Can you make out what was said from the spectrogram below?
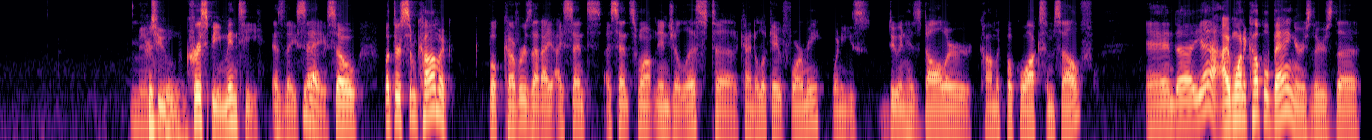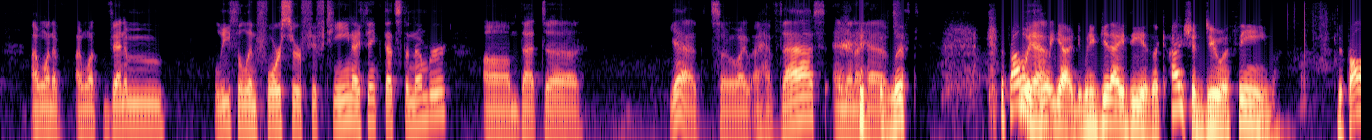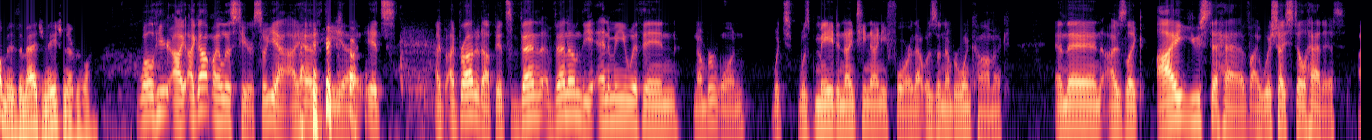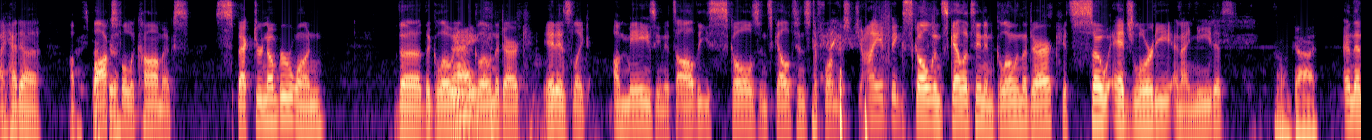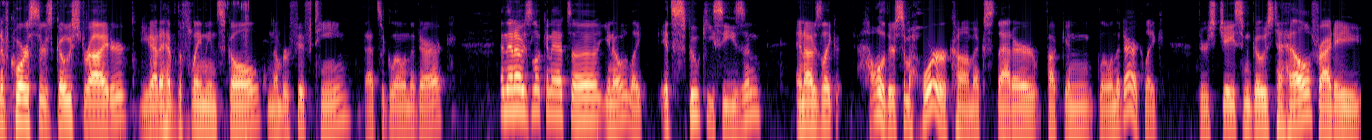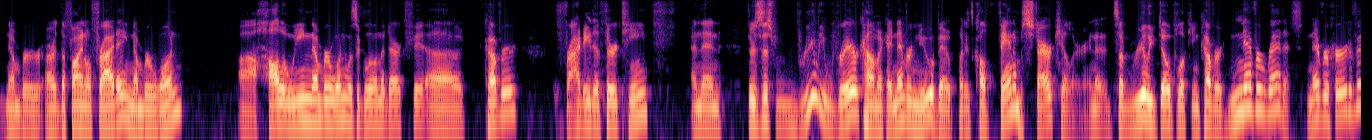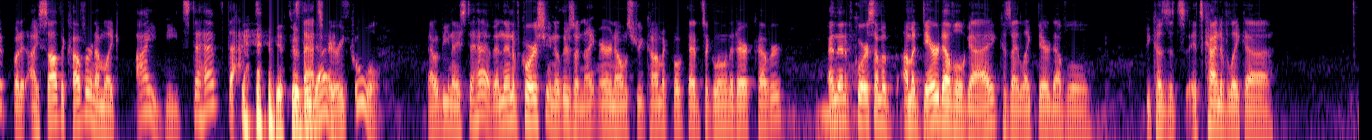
mint. too crispy, minty, as they say. So, but there's some comic book covers that I, I sent I sent Swamp Ninja list to kind of look out for me when he's doing his dollar comic book walks himself. And uh, yeah, I want a couple bangers. There's the I want a I want Venom Lethal Enforcer 15. I think that's the number. Um, that uh, yeah. So I, I have that, and then I the have list. The problem Oh, is, yeah. yeah. when you get ideas, like I should do a theme. The problem is imagination. Everyone. Well, here I, I got my list here. So yeah, I have the uh, it's I, I brought it up. It's Ven- Venom, the Enemy Within, number one, which was made in 1994. That was the number one comic. And then I was like, I used to have. I wish I still had it. I had a a Spectre. box full of comics. Spectre number one, the the glowing, the glow in the dark. It is like amazing. It's all these skulls and skeletons to form this giant big skull and skeleton and glow in the dark. It's so edge lordy, and I need it. Oh God. And then of course there's Ghost Rider. You got to have the flaming skull, number 15. That's a glow in the dark. And then I was looking at uh, you know, like it's spooky season and I was like, "Oh, there's some horror comics that are fucking glow in the dark." Like there's Jason Goes to Hell, Friday number or the final Friday, number 1. Uh Halloween number 1 was a glow in the dark fi- uh cover. Friday the 13th and then there's this really rare comic I never knew about, but it's called Phantom Star Killer, and it's a really dope looking cover. Never read it, never heard of it, but I saw the cover and I'm like, I needs to have that because that's nice. very cool. That would be nice to have. And then of course, you know, there's a Nightmare on Elm Street comic book that's a glow in the dark cover. And then of course, I'm a I'm a Daredevil guy because I like Daredevil because it's it's kind of like a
